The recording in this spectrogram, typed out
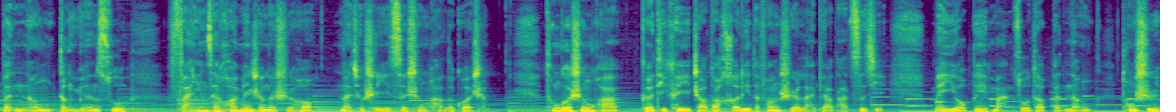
本能等元素反映在画面上的时候，那就是一次升华的过程。通过升华，个体可以找到合理的方式来表达自己没有被满足的本能，同时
